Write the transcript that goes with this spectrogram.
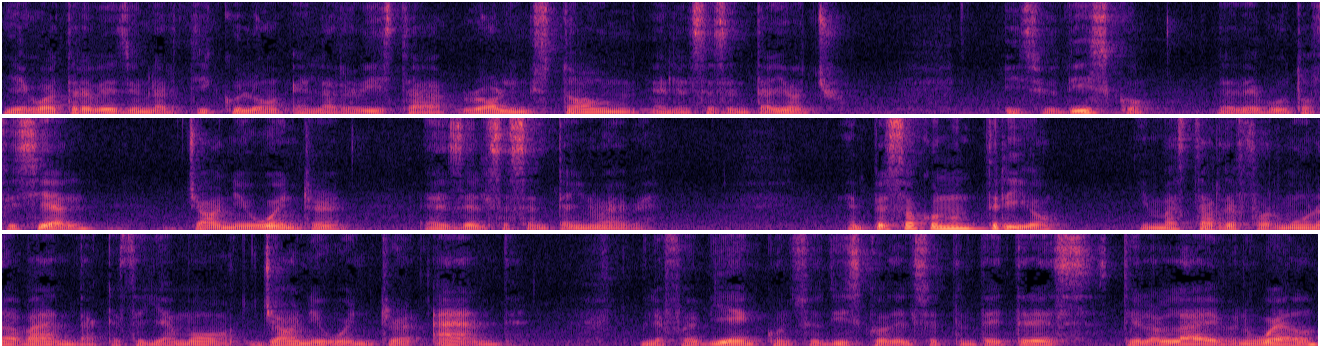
llegó a través de un artículo en la revista Rolling Stone en el 68. Y su disco de debut oficial, Johnny Winter, es del 69. Empezó con un trío y más tarde formó una banda que se llamó Johnny Winter And. Le fue bien con su disco del 73, Still Alive and Well,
